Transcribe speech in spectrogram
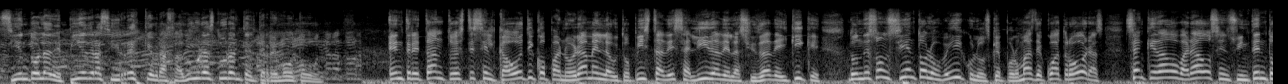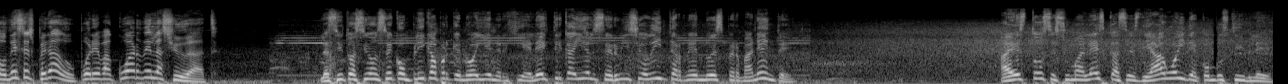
siendo la de piedras y resquebrajaduras durante el terremoto. Entre tanto, este es el caótico panorama en la autopista de salida de la ciudad de Iquique, donde son cientos los vehículos que por más de cuatro horas se han quedado varados en su intento desesperado por evacuar de la ciudad. La situación se complica porque no hay energía eléctrica y el servicio de Internet no es permanente. A esto se suma la escasez de agua y de combustible.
